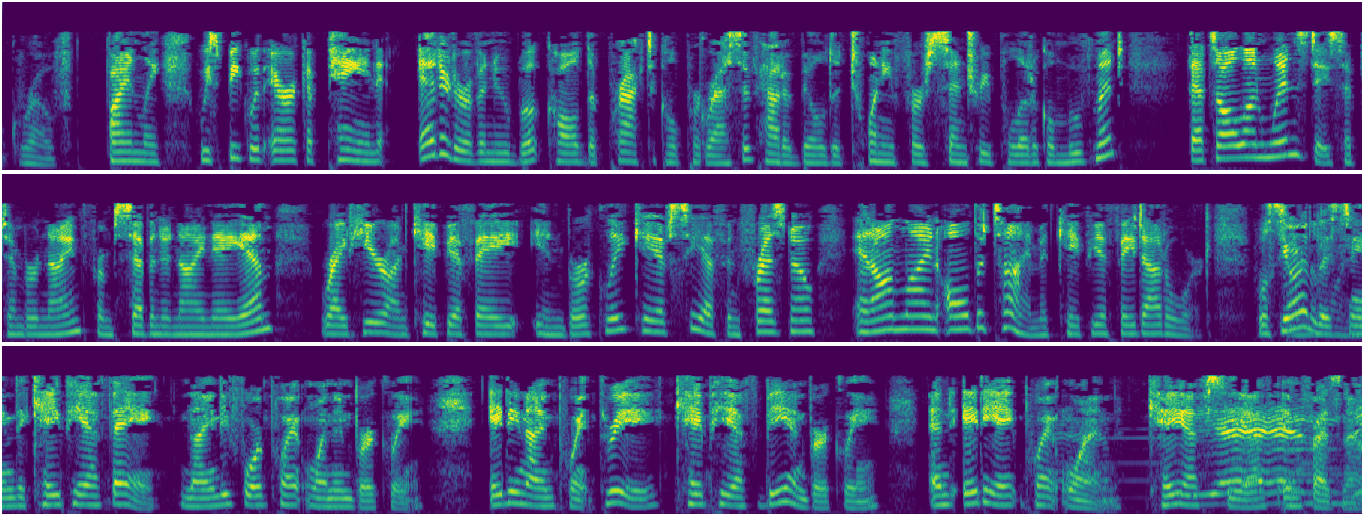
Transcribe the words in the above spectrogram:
Maple Grove. Finally, we speak with Erica Payne, editor of a new book called The Practical Progressive, How to Build a 21st Century Political Movement. That's all on Wednesday, September 9th from 7 to 9 a.m. right here on KPFA in Berkeley, KFCF in Fresno, and online all the time at kpfa.org. We'll see You're you listening to KPFA 94.1 in Berkeley, 89.3 KPFB in Berkeley, and 88.1 KFCF in Fresno.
